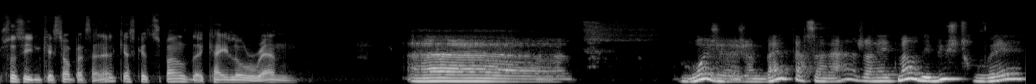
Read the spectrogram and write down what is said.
ça c'est une question personnelle. Qu'est-ce que tu penses de Kylo Ren? moi, j'aime bien le personnage. Honnêtement, au début, je trouvais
